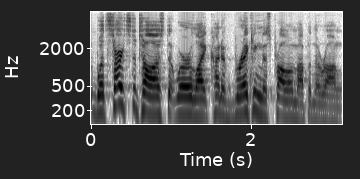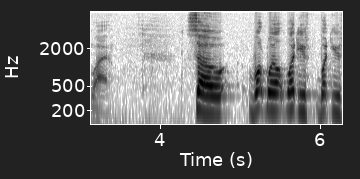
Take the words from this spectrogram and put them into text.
what starts to tell us that we're like kind of breaking this problem up in the wrong way. So what, will, what, you, what, you,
